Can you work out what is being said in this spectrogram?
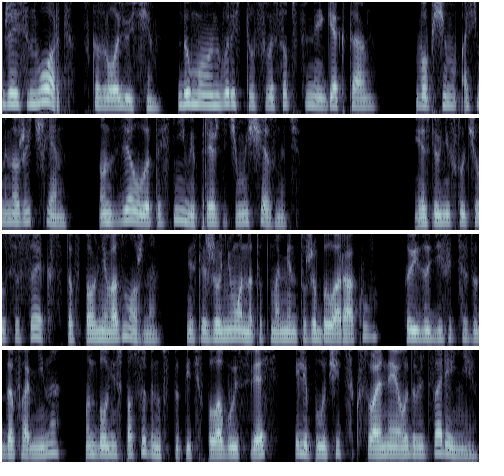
«Джейсон Уорд», — сказала Люси. «Думаю, он вырастил свой собственный гекта... В общем, осьминожий член. Он сделал это с ними, прежде чем исчезнуть. Если у них случился секс, то вполне возможно. Если же у него на тот момент уже был оракул, то из-за дефицита дофамина он был не способен вступить в половую связь или получить сексуальное удовлетворение.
